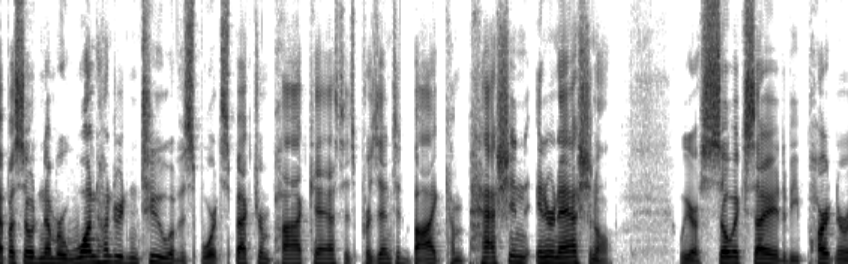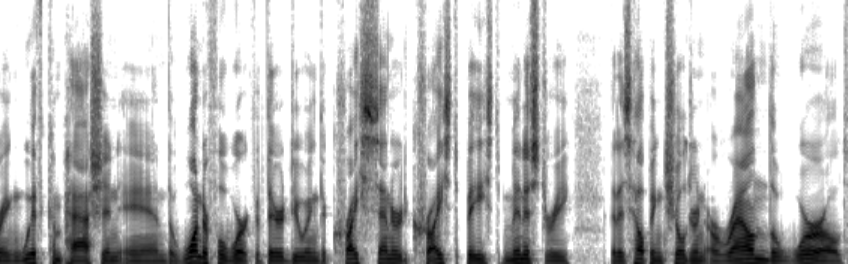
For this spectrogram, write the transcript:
Episode number 102 of the Sports Spectrum podcast is presented by Compassion International. We are so excited to be partnering with Compassion and the wonderful work that they're doing, the Christ centered, Christ based ministry that is helping children around the world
